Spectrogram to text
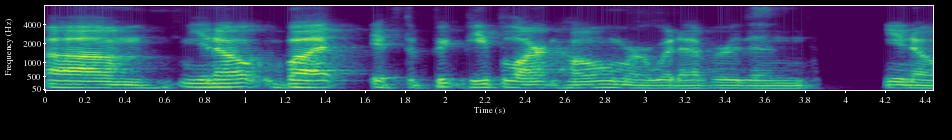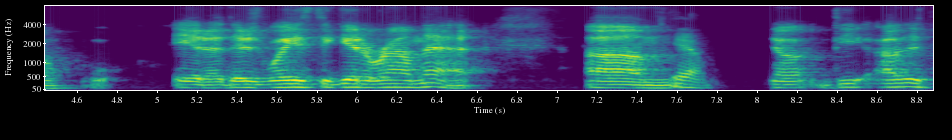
Um, you know, but if the people aren't home or whatever, then you know, you know, there's ways to get around that. Um, Yeah. You know, the other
